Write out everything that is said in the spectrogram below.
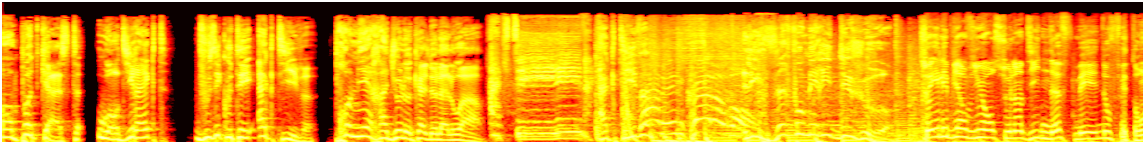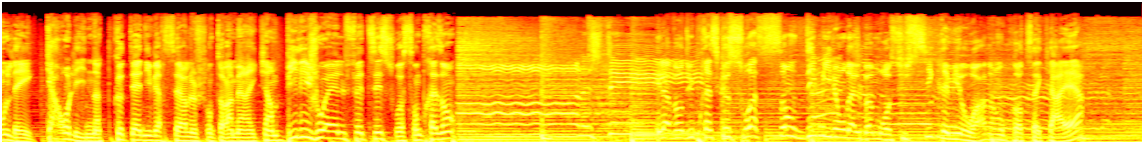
En podcast ou en direct, vous écoutez Active, première radio locale de la Loire. Active. Active, les infos mérites du jour. Soyez les bienvenus en ce lundi 9 mai, nous fêtons les Carolines. Côté anniversaire, le chanteur américain Billy Joel fête ses 73 ans. Il a vendu presque 70 millions d'albums reçus 6 Grammy Awards au cours de sa carrière.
